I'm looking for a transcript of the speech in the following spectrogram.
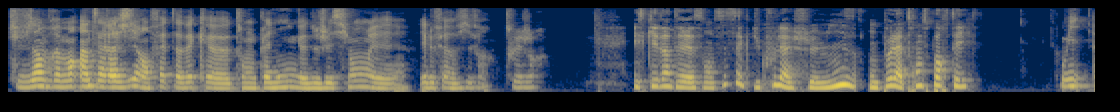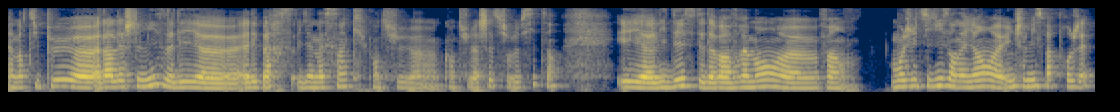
tu viens vraiment interagir en fait avec euh, ton planning de gestion et, le faire vivre tous les jours. Et ce qui est intéressant aussi, c'est que du coup, la chemise, on peut la transporter. Oui, alors tu peux. Euh, alors la chemise, elle est, euh, elle est par. Il y en a cinq quand tu, quand tu l'achètes sur le site. Hein. Et l'idée, c'était d'avoir vraiment. Enfin, moi, j'utilise en ayant une chemise par projet.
